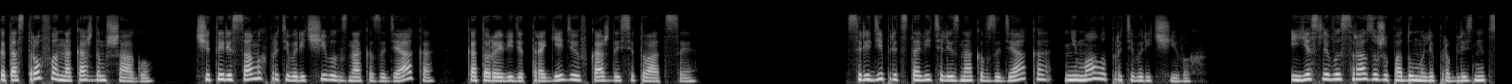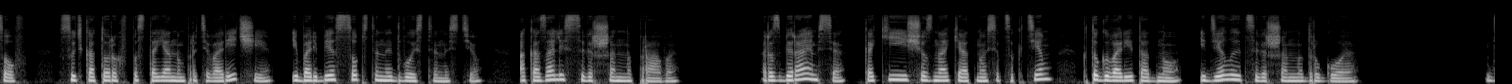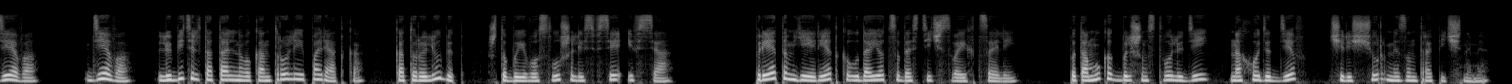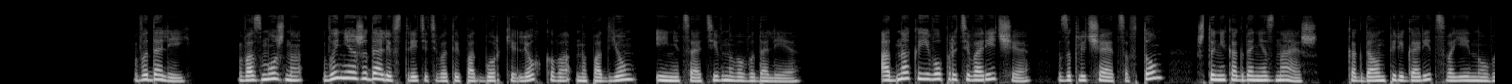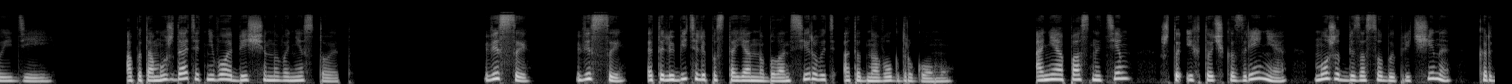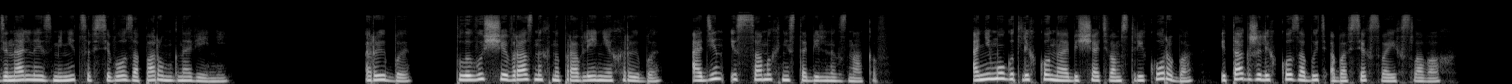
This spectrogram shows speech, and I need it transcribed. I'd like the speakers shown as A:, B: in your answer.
A: Катастрофа на каждом шагу. Четыре самых противоречивых знака зодиака, которые видят трагедию в каждой ситуации. Среди представителей знаков зодиака немало противоречивых. И если вы сразу же подумали про близнецов, суть которых в постоянном противоречии и борьбе с собственной двойственностью, оказались совершенно правы. Разбираемся, какие еще знаки относятся к тем, кто говорит одно и делает совершенно другое. Дева. Дева – любитель тотального контроля и порядка, который любит, чтобы его слушались все и вся. При этом ей редко удается достичь своих целей, потому как большинство людей находят дев чересчур мизантропичными. Водолей. Возможно, вы не ожидали встретить в этой подборке легкого на подъем и инициативного водолея. Однако его противоречие заключается в том, что никогда не знаешь, когда он перегорит своей новой идеей. А потому ждать от него обещанного не стоит. Весы. Весы – это любители постоянно балансировать от одного к другому. Они опасны тем, что их точка зрения может без особой причины кардинально измениться всего за пару мгновений. Рыбы. Плывущие в разных направлениях рыбы – один из самых нестабильных знаков. Они могут легко наобещать вам с три короба и также легко забыть обо всех своих словах.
